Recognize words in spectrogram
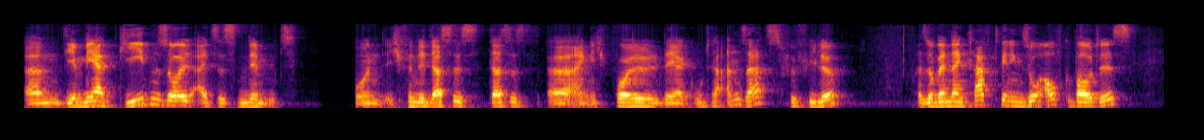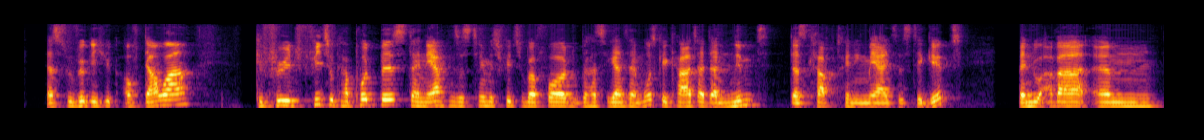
ähm, dir mehr geben soll, als es nimmt? Und ich finde, das ist, das ist äh, eigentlich voll der gute Ansatz für viele. Also wenn dein Krafttraining so aufgebaut ist, dass du wirklich auf Dauer gefühlt viel zu kaputt bist, dein Nervensystem ist viel zu überfordert, du hast die ganze Zeit Muskelkater, dann nimmt das Krafttraining mehr, als es dir gibt. Wenn du aber ähm,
